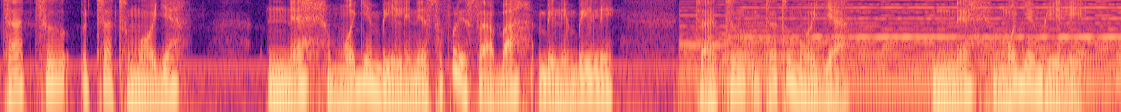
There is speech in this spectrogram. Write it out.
331 412 ni 0722 331 412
